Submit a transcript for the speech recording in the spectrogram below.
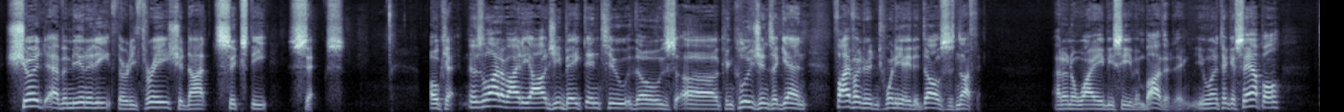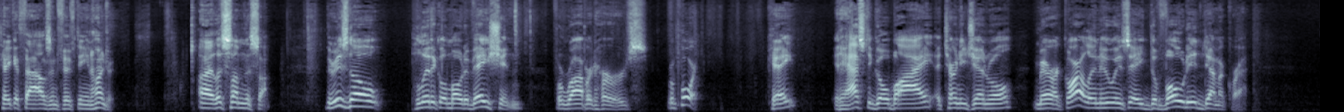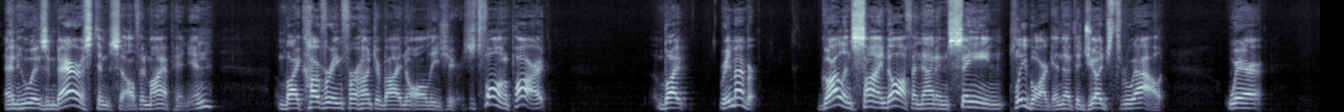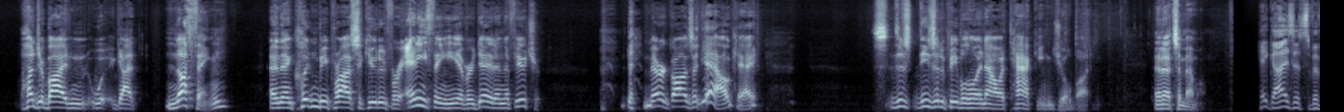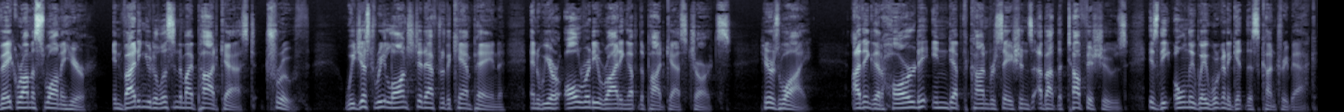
Should have immunity 33, should not 66. Okay, there's a lot of ideology baked into those uh, conclusions. Again, 528 adults is nothing. I don't know why ABC even bothered. You want to take a sample, take 1,000, 1,500. All right, let's sum this up. There is no political motivation for Robert Hur's report. Okay? It has to go by Attorney General Merrick Garland, who is a devoted Democrat and who has embarrassed himself, in my opinion, by covering for Hunter Biden all these years. It's fallen apart. But remember, Garland signed off on that insane plea bargain that the judge threw out, where Hunter Biden got nothing and then couldn't be prosecuted for anything he ever did in the future. Merrick Garland said, Yeah, okay. This, these are the people who are now attacking Joe Biden. And that's a memo. Hey guys, it's Vivek Ramaswamy here, inviting you to listen to my podcast, Truth. We just relaunched it after the campaign and we are already riding up the podcast charts. Here's why. I think that hard, in depth conversations about the tough issues is the only way we're going to get this country back.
